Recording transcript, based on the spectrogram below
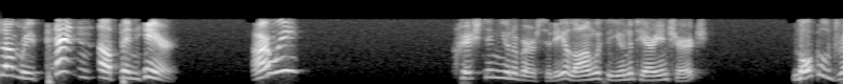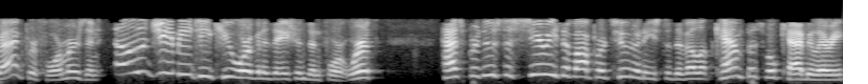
some repenting up in here. Are we? Christian University, along with the Unitarian Church, local drag performers, and LGBTQ organizations in Fort Worth has produced a series of opportunities to develop campus vocabulary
